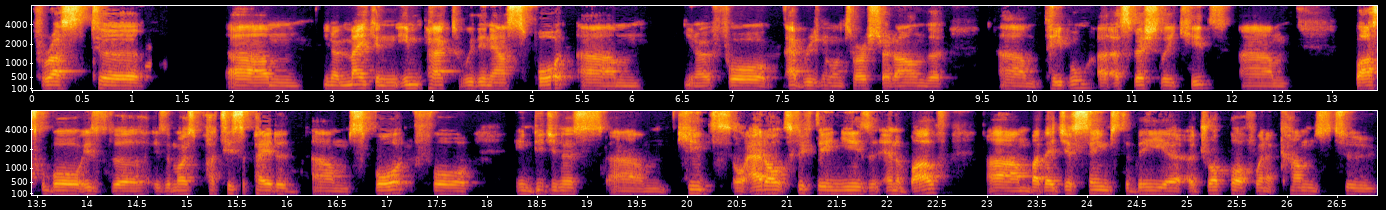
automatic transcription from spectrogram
for us to, um, you know, make an impact within our sport. Um, you know, for Aboriginal and Torres Strait Islander um, people, uh, especially kids. Um, basketball is the is the most participated um, sport for Indigenous kids or adults, 15 years and above. Um, but there just seems to be a, a drop off when it comes to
